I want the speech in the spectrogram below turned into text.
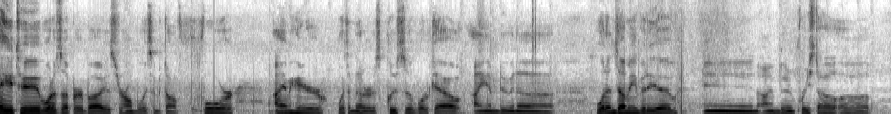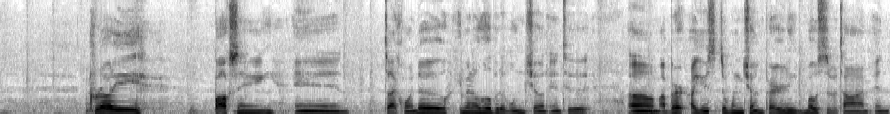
Hey YouTube, what is up everybody? It's your homeboy Semiton 4. I am here with another exclusive workout. I am doing a wooden dummy video and I'm doing freestyle of karate, boxing, and taekwondo, even a little bit of Wing Chun into it. Um, I, I used the Wing Chun parody most of the time in,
